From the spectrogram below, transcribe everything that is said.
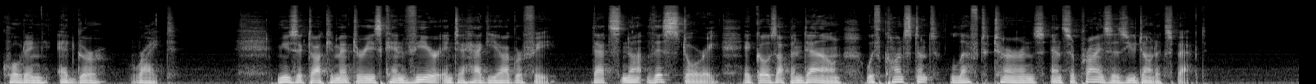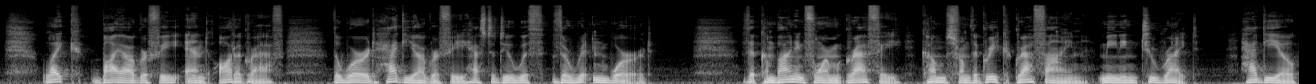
quoting Edgar Wright. Music documentaries can veer into hagiography. That's not this story. It goes up and down with constant left turns and surprises you don't expect. Like biography and autograph, the word hagiography has to do with the written word. The combining form graphy comes from the Greek graphein, meaning to write. Hagio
